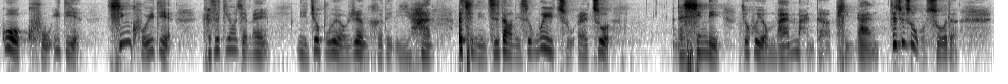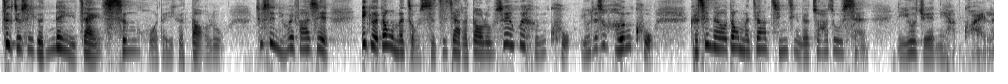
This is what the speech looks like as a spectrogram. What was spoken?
过苦一点、辛苦一点，可是弟兄姐妹，你就不会有任何的遗憾，而且你知道你是为主而做，你的心里就会有满满的平安。这就是我说的，这就是一个内在生活的一个道路。就是你会发现，一个当我们走十字架的道路，虽然会很苦，有的时候很苦，可是呢，当我们这样紧紧的抓住神，你又觉得你很快乐。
